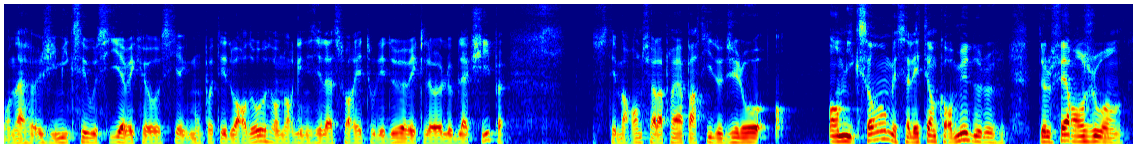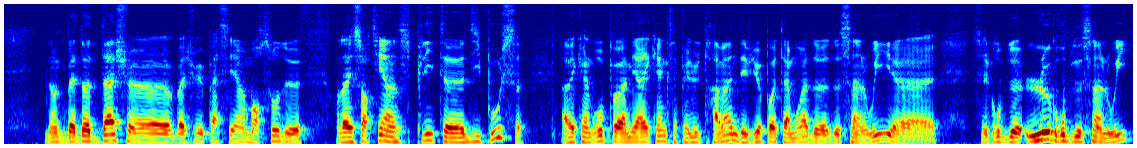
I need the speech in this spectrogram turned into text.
on a, j'ai mixé aussi avec, euh, aussi avec mon pote Eduardo. On a organisé la soirée tous les deux avec le, Black Sheep. C'était marrant de faire la première partie de Jello en, mixant, mais ça l'était encore mieux de le, de le faire en jouant. Donc, bah, Dot Dash, bah, je vais passer un morceau de. On avait sorti un split euh, 10 pouces avec un groupe américain qui s'appelle Ultraman, des vieux potes à moi de, de Saint-Louis. euh, c'est le groupe de le groupe de Saint-Louis.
